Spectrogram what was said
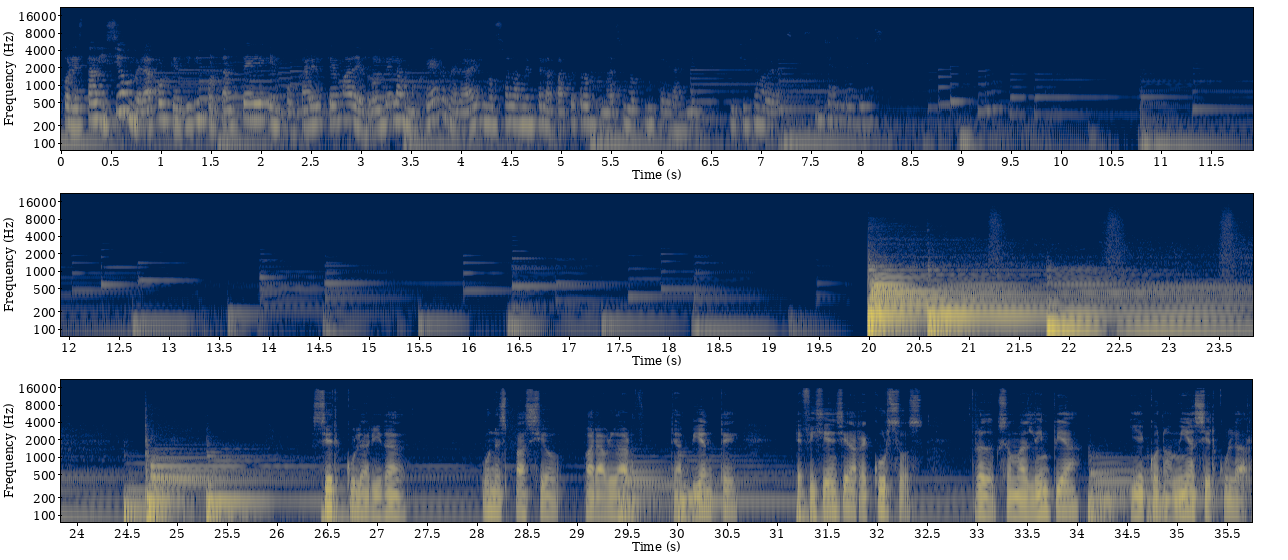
por esta visión, ¿verdad? Porque es bien importante enfocar el tema del rol de la mujer, ¿verdad? Y no solamente la parte profesional, sino que integralmente. Muchísimas gracias. Muchas gracias. Circularidad, un espacio para hablar de ambiente, eficiencia de recursos, producción más limpia y economía circular.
